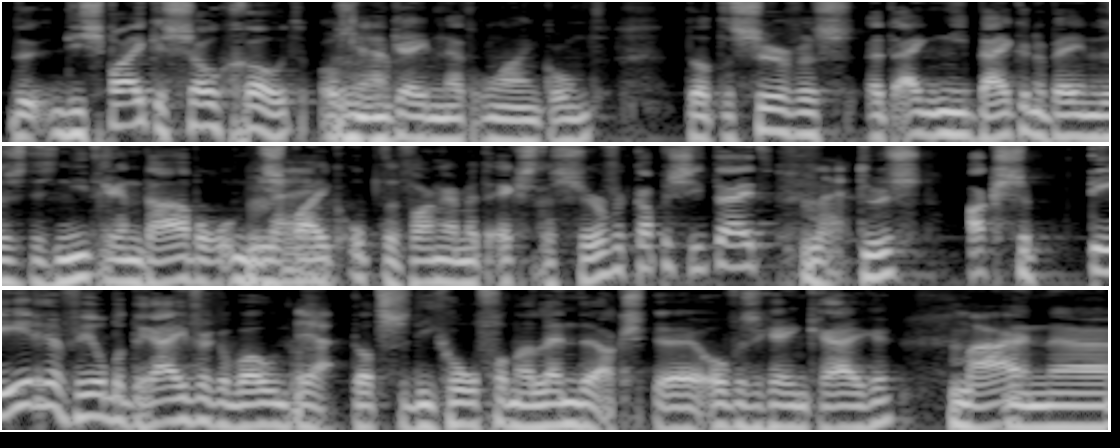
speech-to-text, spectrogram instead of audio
De, die spike is zo groot als een game net online komt. Dat de servers het eigenlijk niet bij kunnen benen. Dus het is niet rendabel om die spike op te vangen met extra servercapaciteit. Nee. Dus accepteren veel bedrijven gewoon dat ze die golf van ellende uh, over zich heen krijgen. Maar en, uh,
